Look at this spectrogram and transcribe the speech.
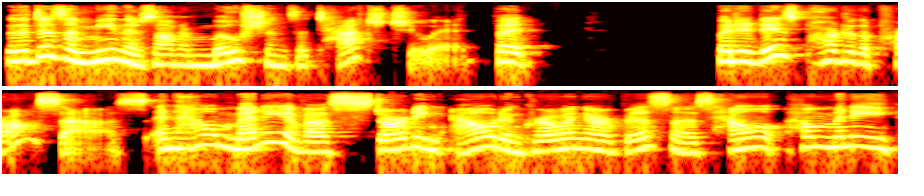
but that doesn't mean there's not emotions attached to it but but it is part of the process and how many of us starting out and growing our business how how many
